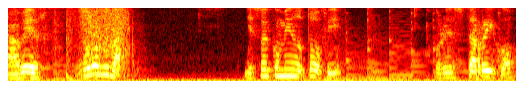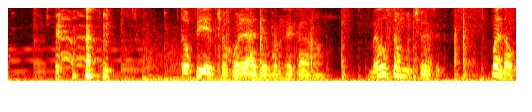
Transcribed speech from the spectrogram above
A ver, ¿cómo nos va? Y estoy comiendo toffee por eso está rico. Toffee de chocolate, por si acaso. Me gusta mucho ese. Bueno,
